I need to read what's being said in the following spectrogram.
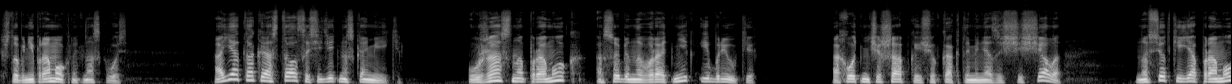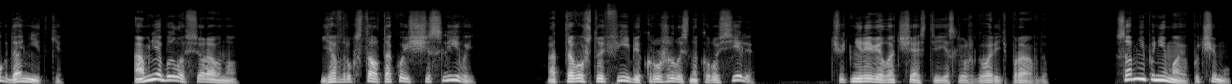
чтобы не промокнуть насквозь. А я так и остался сидеть на скамейке. Ужасно промок, особенно воротник и брюки. Охотничья шапка еще как-то меня защищала, но все-таки я промок до нитки. А мне было все равно. Я вдруг стал такой счастливый от того, что Фиби кружилась на карусели, чуть не ревел от счастья, если уж говорить правду. Сам не понимаю, почему.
